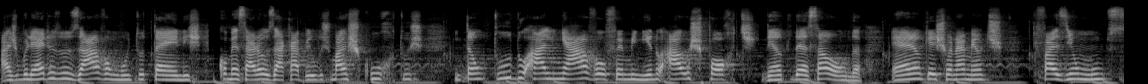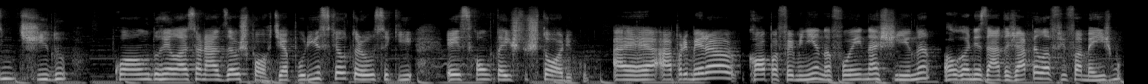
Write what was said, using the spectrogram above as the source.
As mulheres usavam muito tênis, começaram a usar cabelos mais curtos, então tudo alinhava o feminino ao esporte dentro dessa onda. Eram questionamentos que faziam muito sentido quando relacionados ao esporte. É por isso que eu trouxe aqui esse contexto histórico. É, a primeira Copa Feminina foi na China, organizada já pela FIFA mesmo,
